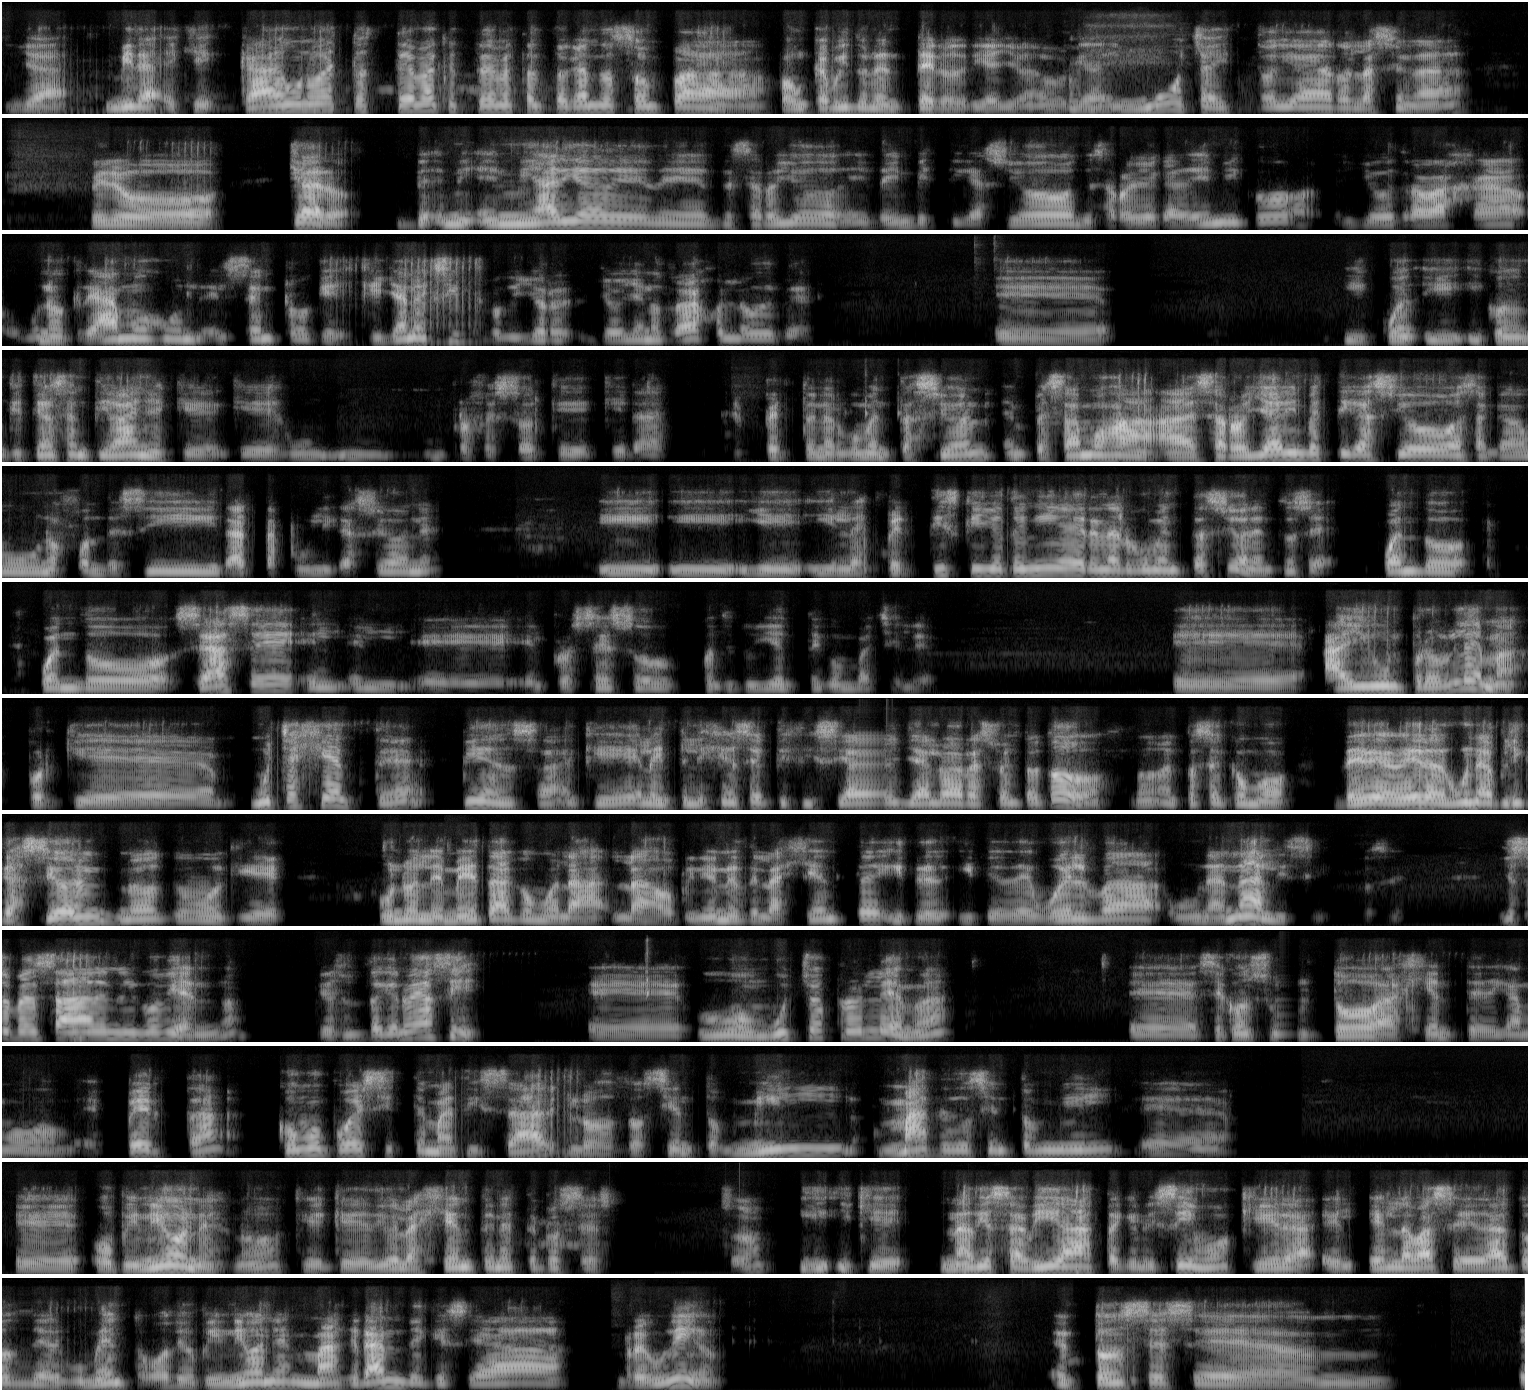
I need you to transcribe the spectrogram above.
Ya, mira, es que cada uno de estos temas que ustedes me están tocando son para un capítulo entero, diría yo, porque hay muchas historias relacionadas, pero claro, en mi área de, desarrollo de investigación, desarrollo académico, yo trabaja, bueno, creamos el centro que, que, ya no existe porque yo, yo ya no trabajo en la UDP. Eh, y, y, con Cristian Santibáñez, que, que es un, profesor que, que, era experto en argumentación, empezamos a, a desarrollar investigación, sacamos unos fondecit, hartas publicaciones, y, y, la expertise que yo tenía era en argumentación. Entonces, cuando cuando se hace el, el, eh, el proceso constituyente con Bachelet, eh, hay un problema, porque mucha gente piensa que la inteligencia artificial ya lo ha resuelto todo, ¿no? Entonces, como debe haber alguna aplicación, ¿no? Como que uno le meta como las opiniones de la gente y te, y te devuelva un análisis. Entonces, y eso pensaban en el gobierno, y resulta que no es así. Eh, hubo muchos problemas eh, se consultó a gente, digamos, experta, cómo poder sistematizar los 200.000, más de 200.000 eh, eh, opiniones ¿no? que, que, dio la gente en este proceso. Y, que nadie sabía hasta que lo hicimos, que era el, es la base de datos de argumentos o de opiniones más grande que se ha reunido. Entonces,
